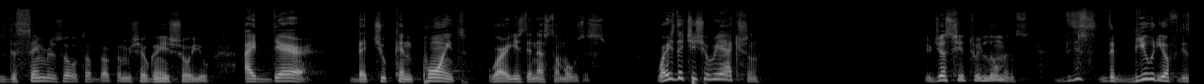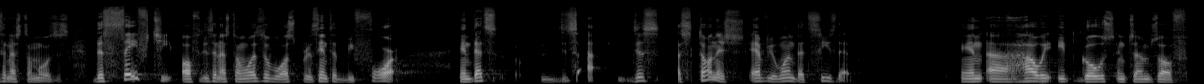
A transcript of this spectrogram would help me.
the same results of Dr. Michel Gagné show you. I dare that you can point where is the anastomosis. Where is the tissue reaction? You just see three lumens. This is the beauty of this anastomosis. The safety of this anastomosis was presented before, and that's this, uh, just astonish everyone that sees that. And uh, how it goes in terms of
